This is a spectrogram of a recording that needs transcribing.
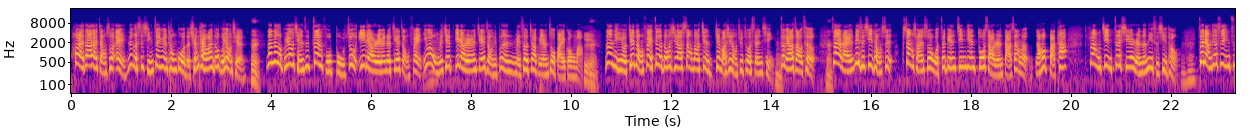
后来大家才讲说，哎、欸，那个是行政院通过的，全台湾都不用钱。对，那那个不用钱是政府补助医疗人员的接种费，因为我们接医疗人员接种，你不能每次都叫别人做白工嘛。对。那你有接种费，这个东西要上到健健保系统去做申请，这个要照册。嗯、再来，历史系统是上传说我这边今天多少人打上了，然后把它。放进这些人的逆时系统，这两件事情之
